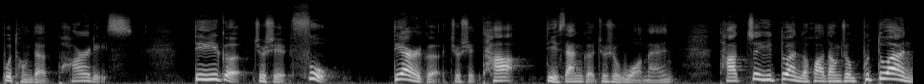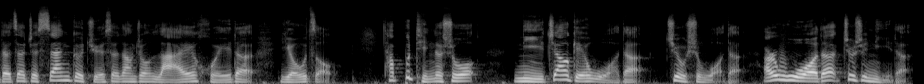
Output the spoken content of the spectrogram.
不同的 parties。第一个就是父，第二个就是他，第三个就是我们。他这一段的话当中，不断的在这三个角色当中来回的游走，他不停的说：“你交给我的就是我的，而我的就是你的。”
